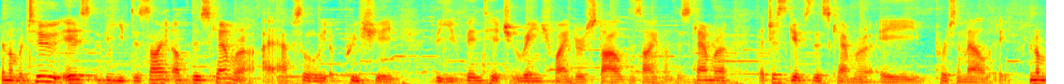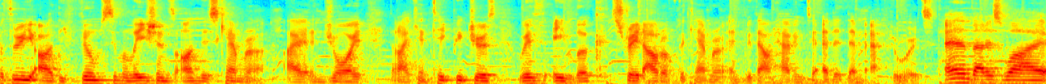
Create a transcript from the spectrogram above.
And number two is the design of this camera. I absolutely appreciate the vintage rangefinder style design on this camera that just gives this camera a personality. Number three are the film simulations on this camera. I enjoy that I can take pictures with a look straight out of the camera and without having to edit them afterwards. And that is why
